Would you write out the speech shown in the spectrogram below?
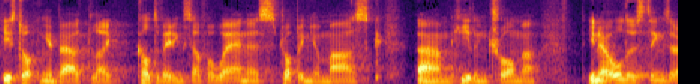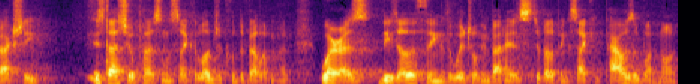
He's talking about like cultivating self awareness, dropping your mask, um, healing trauma. You know, all those things are actually is that's your personal psychological development. Whereas these other things that we're talking about is developing psychic powers and whatnot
